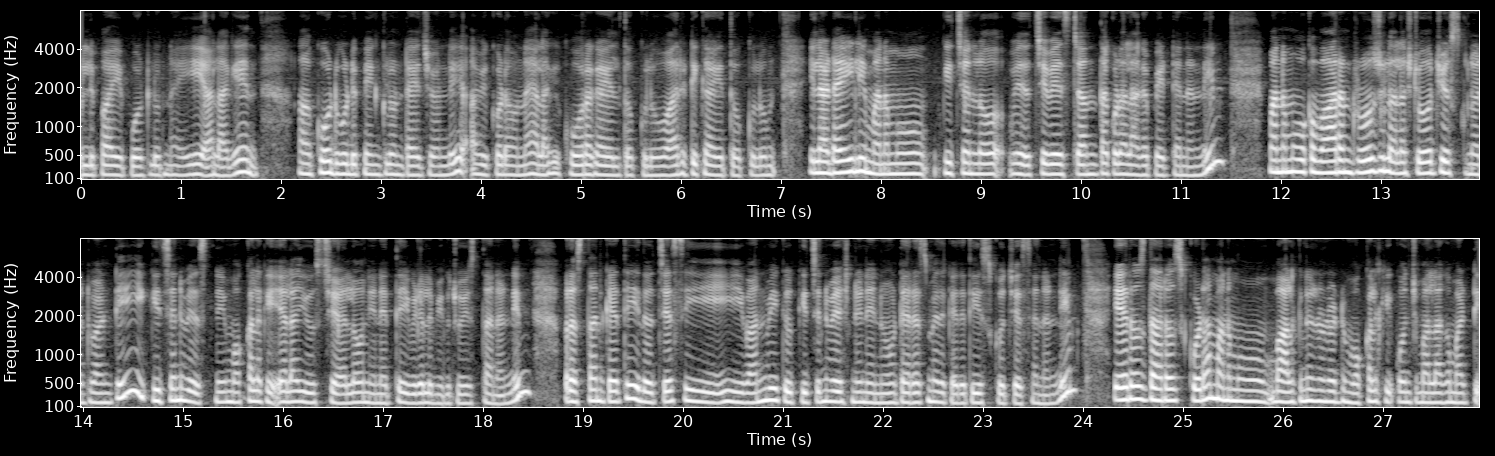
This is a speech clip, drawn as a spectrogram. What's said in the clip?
ఉల్లిపాయ పోట్లు ఉన్నాయి అలాగే కోడిగుడ్డు పెంకులు ఉంటాయి చూడండి. అవి కూడా ఉన్నాయి. అలాగే కూరగాయల తొక్కులు అరటికాయ తొక్కులు. ఇలా డైలీ మనము కిచెన్లో వచ్చే వేస్ట్ అంతా కూడా అలాగే పెట్టానండి. మనము ఒక వారం రోజులు అలా స్టోర్ చేసుకున్నటువంటి కిచెన్ వేస్ట్ని మొక్కలకి ఎలా యూస్ చేయాలో నేనైతే ఈ వీడియోలో మీకు చూపిస్తానండి. ప్రస్తుతానికైతే ఇది వచ్చేసి ఈ వన్ వీక్ కిచెన్ వేస్ట్ని నేను టెర్రస్ మీదకి అయితే తీసుకొచ్చేసానండి. ఏ రోజు ఆ రోజు కూడా మనము బాల్కనీలో ఉన్నటువంటి మొక్కలకి కొంచెం అలాగా మట్టి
